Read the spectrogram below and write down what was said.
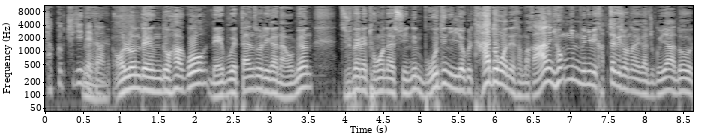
적극 추진되던 네, 언론 대응도 하고 내부에 딴소리가 나오면 주변에 동원할 수 있는 모든 인력을 다 동원해서 막 아는 형님 누님이 갑자기 전화해가지고 야 너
